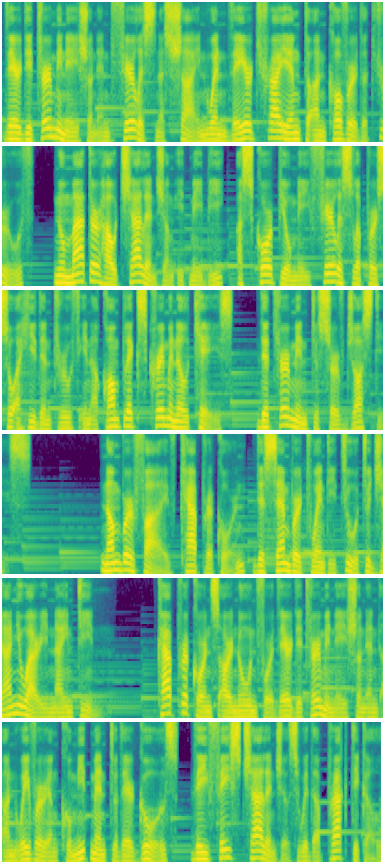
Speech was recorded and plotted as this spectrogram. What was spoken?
Their determination and fearlessness shine when they are trying to uncover the truth, no matter how challenging it may be, a Scorpio may fearlessly pursue a hidden truth in a complex criminal case, determined to serve justice. Number 5 Capricorn, December 22 to January 19. Capricorns are known for their determination and unwavering commitment to their goals, they face challenges with a practical,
